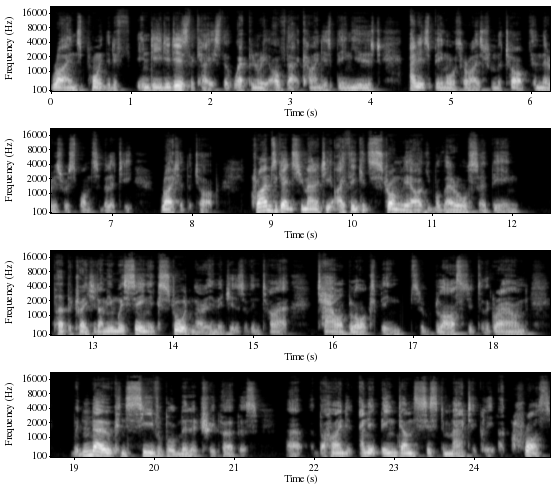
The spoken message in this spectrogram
Ryan's point that if indeed it is the case that weaponry of that kind is being used and it's being authorized from the top, then there is responsibility right at the top. Crimes against humanity, I think it's strongly arguable they're also being perpetrated. I mean, we're seeing extraordinary images of entire tower blocks being sort of blasted to the ground with no conceivable military purpose uh, behind it, and it being done systematically across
